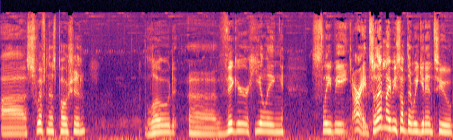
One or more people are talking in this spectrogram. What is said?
uh, swiftness potion, load, uh, vigor, healing, sleepy. All right, so that might be something we get into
